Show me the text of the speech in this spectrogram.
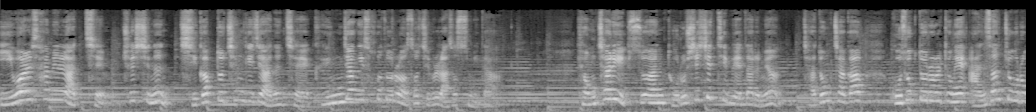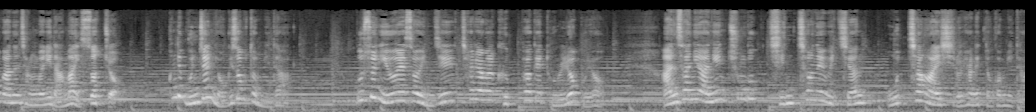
2월 3일 아침 최 씨는 지갑도 챙기지 않은 채 굉장히 서둘러서 집을 나섰습니다. 경찰이 입수한 도로 CCTV에 따르면 자동차가 고속도로를 통해 안산 쪽으로 가는 장면이 남아 있었죠. 근데 문제는 여기서부터입니다. 무슨 이유에서인지 차량을 급하게 돌려고요. 안산이 아닌 충북 진천에 위치한 오창 IC로 향했던 겁니다.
